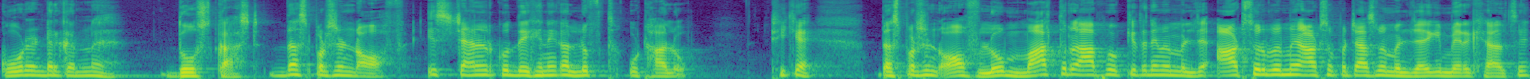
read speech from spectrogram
कोड एंटर करना है। दोस्त कास्ट दस परसेंट ऑफ़ इस चैनल को देखने का लुफ्त उठा लो। ठीक है? दस परसेंट ऑफ़ लो। मात्र आपको कितने में मिल जाए? आठ सौ रुपये में, आठ सौ पचास में मिल जाएगी मेरे ख्याल से।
